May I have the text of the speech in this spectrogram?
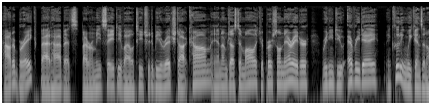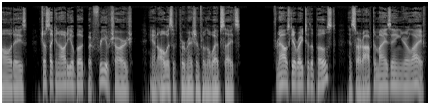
How to Break Bad Habits by Ramit Sethi of I'llTeachYouToBeRich.com. And I'm Justin Malik, your personal narrator, reading to you every day, including weekends and holidays, just like an audiobook, but free of charge, and always with permission from the websites. For now, let's get right to the post and start optimizing your life.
